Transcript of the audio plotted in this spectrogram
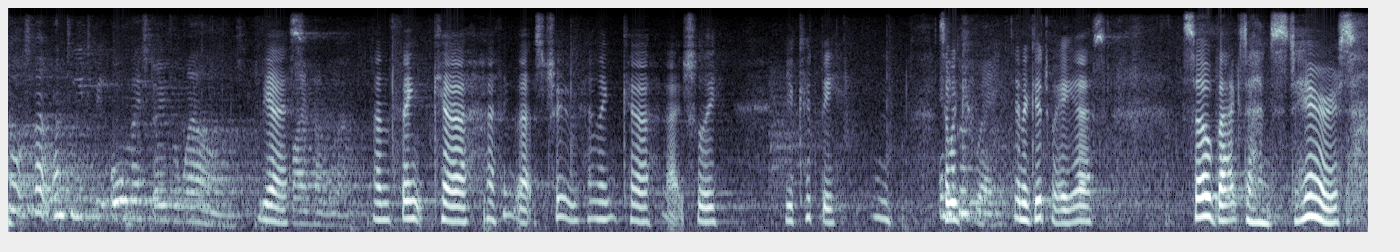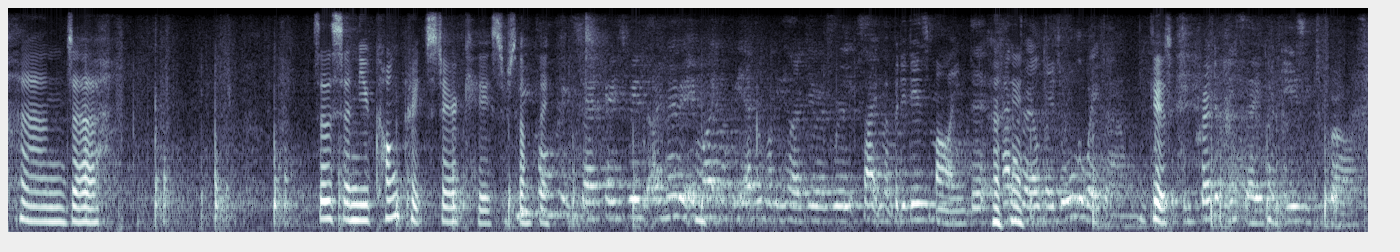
talks about wanting you to be almost overwhelmed yes. by her work. And think, uh, I think that's true. I think uh, actually you could be. Mm. So in a good way. In a good way, yes. So back downstairs, and uh, so this is a new concrete staircase or something. New concrete staircase with, I know it might not be everybody's idea of real excitement, but it is mine. The handrail goes all the way down. Good. It's incredibly safe and easy to grasp.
